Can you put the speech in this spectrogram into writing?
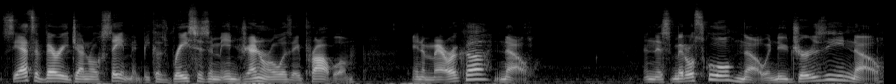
See, that's a very general statement because racism in general is a problem. In America, no. In this middle school, no. In New Jersey, no.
